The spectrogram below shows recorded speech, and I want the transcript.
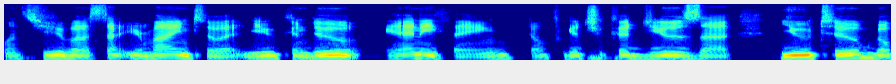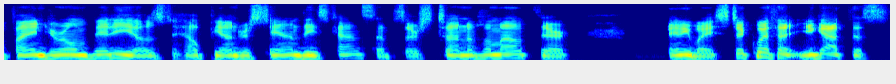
Once you've uh, set your mind to it, you can do anything. Don't forget you could use uh, YouTube. Go find your own videos to help you understand these concepts. There's a ton of them out there. Anyway, stick with it. You got this.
